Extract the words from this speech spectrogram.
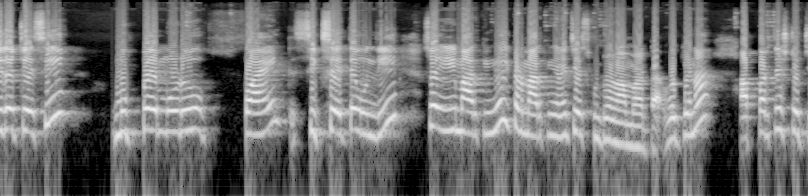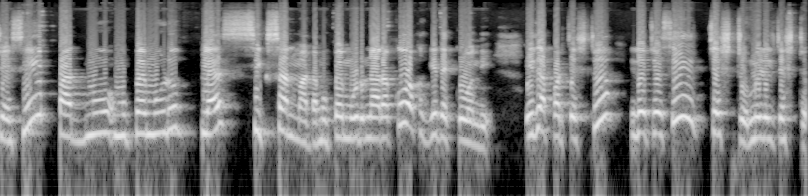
ఇది వచ్చేసి ముప్పై మూడు పాయింట్ సిక్స్ అయితే ఉంది. సో ఈ మార్కింగ్ ఇక్కడ మార్కింగ్ అనేది చేసుకుంటున్నాం అనమాట ఓకేనా? అప్పర్ చెస్ట్ వచ్చేసి పద్మూ ముప్పై మూడు ప్లస్ సిక్స్ అనమాట ముప్పై మూడున్నరకు ఒక గీత ఎక్కువ ఉంది. ఇది అప్పర్ చెస్ట్. ఇది వచ్చేసి చెస్ట్ మిడిల్ చెస్ట్.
